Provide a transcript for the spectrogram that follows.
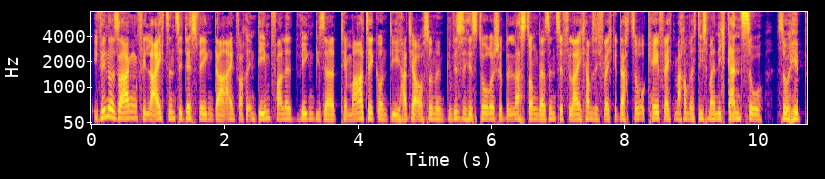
ich will nur sagen, vielleicht sind sie deswegen da einfach in dem Falle wegen dieser Thematik und die hat ja auch so eine gewisse historische Belastung. Da sind sie vielleicht, haben sich vielleicht gedacht, so, okay, vielleicht machen wir es diesmal nicht ganz so, so hip.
